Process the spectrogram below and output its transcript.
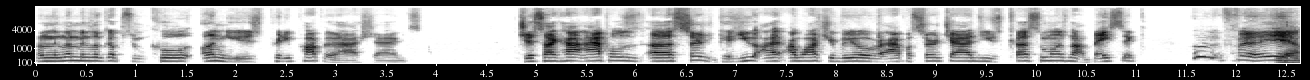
Let me let me look up some cool, unused, pretty popular hashtags just like how Apple's uh search because you I, I watched your video over Apple search ads, use custom ones, not basic. Who for ew. Yeah.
